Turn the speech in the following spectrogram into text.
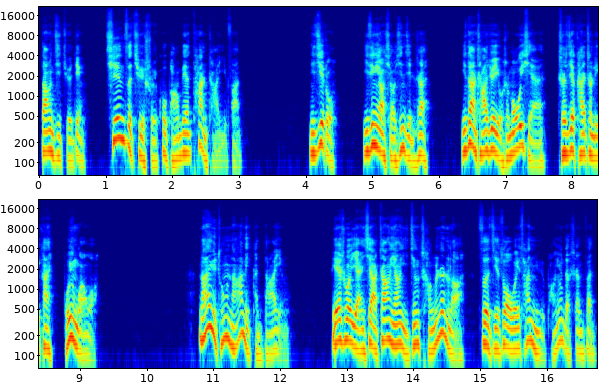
当即决定亲自去水库旁边探查一番。你记住。一定要小心谨慎，一旦察觉有什么危险，直接开车离开，不用管我。蓝雨桐哪里肯答应？别说眼下张扬已经承认了自己作为他女朋友的身份，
